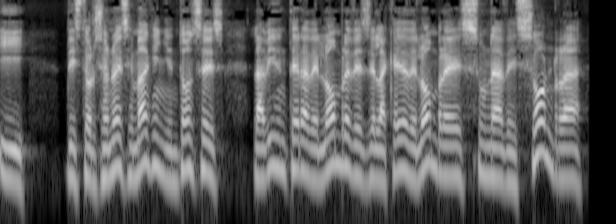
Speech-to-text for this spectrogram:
y distorsionó esa imagen. Y entonces la vida entera del hombre, desde la caída del hombre, es una deshonra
